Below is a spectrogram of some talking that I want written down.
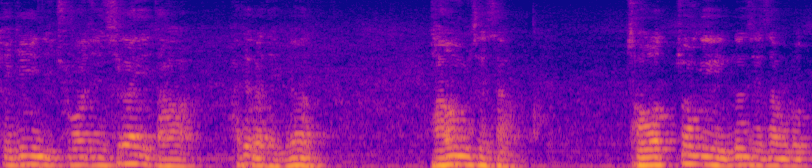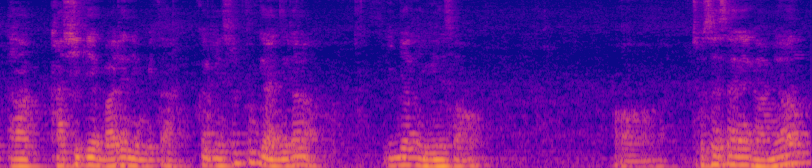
개개인이 주어진 시간이 다 할애가 되면 다음 세상 저쪽에 있는 세상으로 다 가시기에 마련입니다. 그게 슬픈 게 아니라 인연을 위해서 어, 저 세상에 가면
